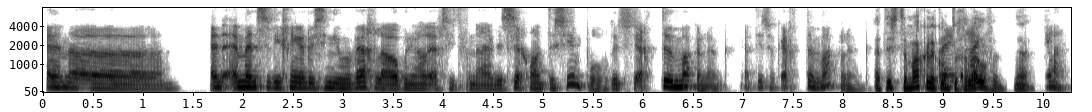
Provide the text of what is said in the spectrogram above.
En... Uh, en, en mensen die gingen dus die nieuwe weg lopen, die hadden echt zoiets van, nou, dit is echt gewoon te simpel. Dit is echt te makkelijk. Ja, het is ook echt te makkelijk. Het is te makkelijk om te geloven. Ja. ja,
